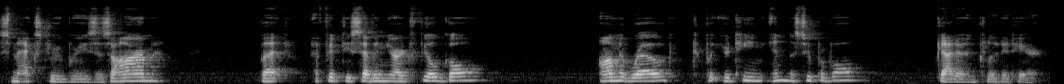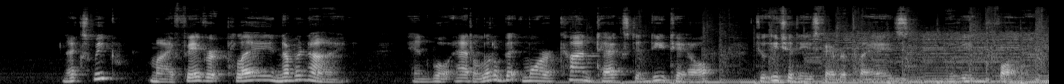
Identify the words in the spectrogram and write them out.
smacks Drew Brees' arm. But a 57 yard field goal on the road to put your team in the Super Bowl, got to include it here. Next week, my favorite play, number nine, and we'll add a little bit more context and detail to each of these favorite plays moving forward.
